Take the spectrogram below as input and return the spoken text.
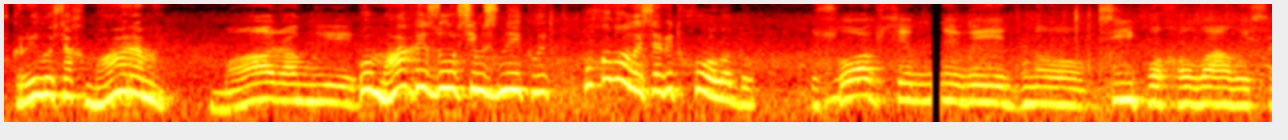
вкрилося хмарами. Марами. Комахи зовсім зникли, поховалися від холоду. Зовсім не видно. Всі поховалися.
